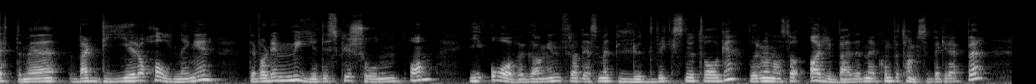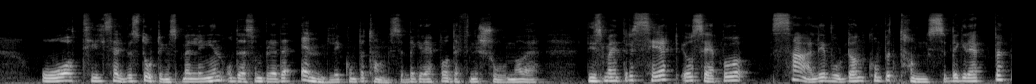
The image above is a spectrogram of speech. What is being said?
dette med verdier og holdninger det var det mye diskusjon om i overgangen fra det som het Ludvigsen-utvalget, hvor man altså arbeidet med kompetansebegrepet, og til selve stortingsmeldingen og det som ble det endelige kompetansebegrepet og definisjonen av det. De som er interessert i å se på særlig hvordan kompetansebegrepet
